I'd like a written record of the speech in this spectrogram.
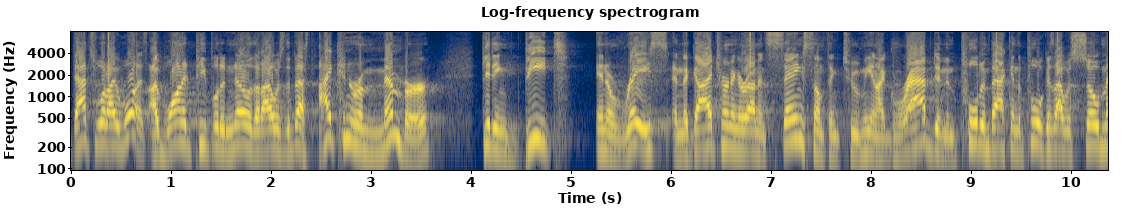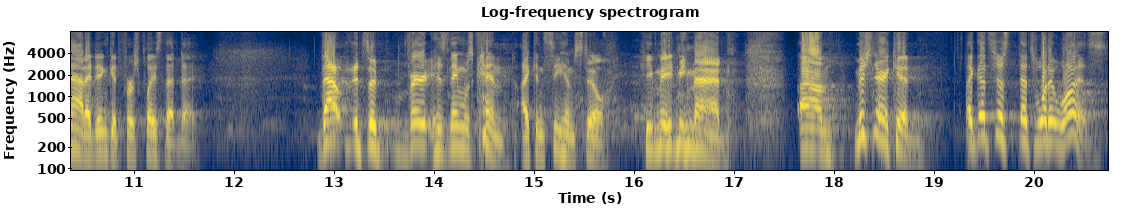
that's what I was. I wanted people to know that I was the best. I can remember getting beat in a race and the guy turning around and saying something to me, and I grabbed him and pulled him back in the pool because I was so mad I didn't get first place that day. That, it's a very, his name was Ken. I can see him still. He made me mad. Um, missionary kid. Like, that's just, that's what it was.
